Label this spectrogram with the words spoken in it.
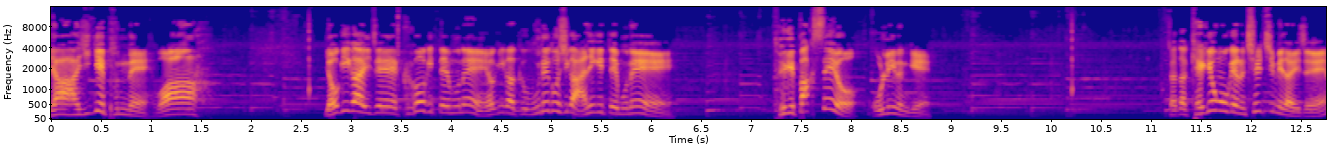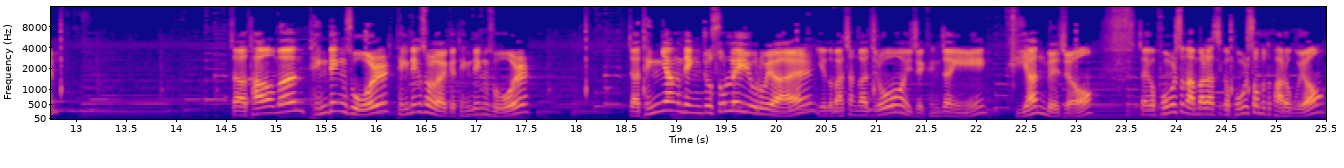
야, 이게 붙네. 와. 여기가 이제 그거기 때문에, 여기가 그 우대 도시가 아니기 때문에 되게 빡세요. 올리는 게. 자, 일단 개경호개는 7지입니다, 이제. 자 다음은 댕댕솔. 댕댕솔 갈게요 댕댕솔. 자 댕냥댕조 솔레이오 로얄. 얘도 마찬가지로 이제 굉장히 귀한 배죠. 자 이거 보물선 안 발랐으니까 보물선부터 바르고요.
